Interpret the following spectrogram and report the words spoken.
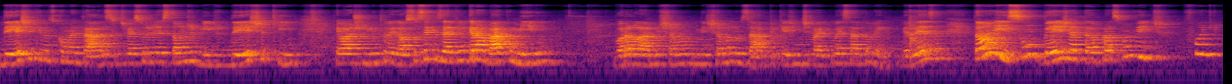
deixa aqui nos comentários. Se tiver sugestão de vídeo, deixa aqui, que eu acho muito legal. Se você quiser vir gravar comigo, bora lá, me chama, me chama no zap que a gente vai conversar também, beleza? Então é isso, um beijo e até o próximo vídeo. Fui!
